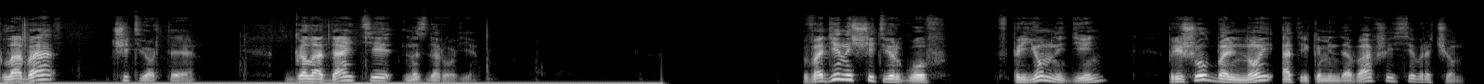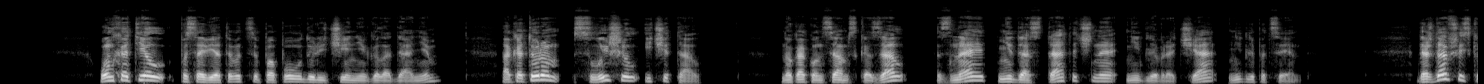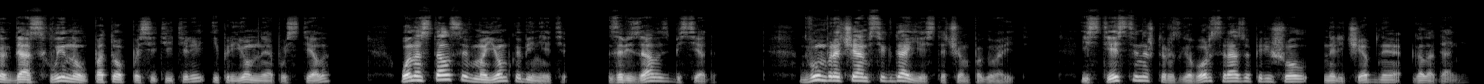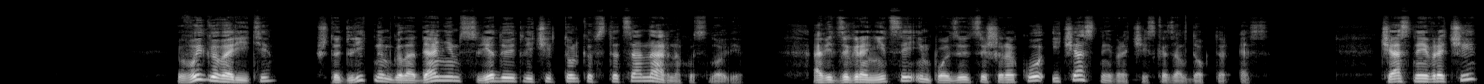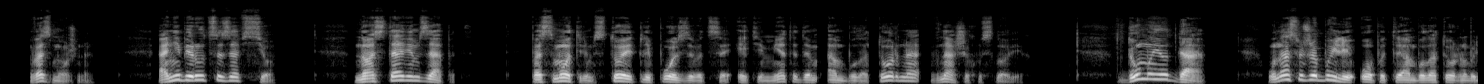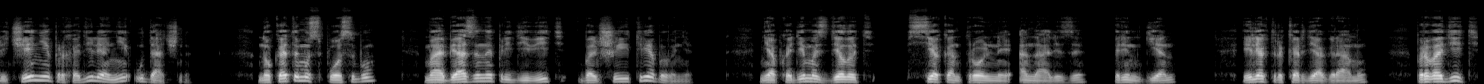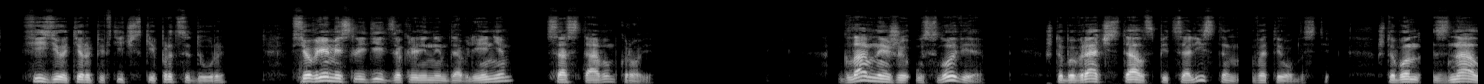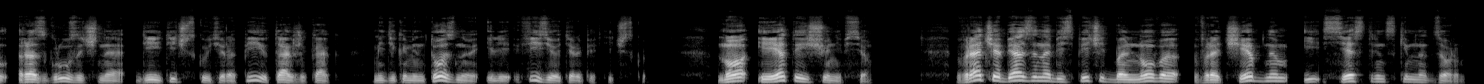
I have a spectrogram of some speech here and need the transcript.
Глава четвертая. Голодайте на здоровье. В один из четвергов в приемный день пришел больной, отрекомендовавшийся врачом. Он хотел посоветоваться по поводу лечения голоданием, о котором слышал и читал, но, как он сам сказал, знает недостаточно ни для врача, ни для пациента. Дождавшись, когда схлынул поток посетителей и приемная опустела, он остался в моем кабинете. Завязалась беседа. Двум врачам всегда есть о чем поговорить. Естественно, что разговор сразу перешел на лечебное голодание. Вы говорите, что длительным голоданием следует лечить только в стационарных условиях, а ведь за границей им пользуются широко и частные врачи, сказал доктор С. Частные врачи? Возможно. Они берутся за все. Но оставим Запад. Посмотрим, стоит ли пользоваться этим методом амбулаторно в наших условиях. Думаю, да. У нас уже были опыты амбулаторного лечения, проходили они удачно. Но к этому способу мы обязаны предъявить большие требования необходимо сделать все контрольные анализы, рентген, электрокардиограмму, проводить физиотерапевтические процедуры, все время следить за кровяным давлением, составом крови. Главное же условие, чтобы врач стал специалистом в этой области, чтобы он знал разгрузочно-диетическую терапию так же, как медикаментозную или физиотерапевтическую, но и это еще не все. Врач обязан обеспечить больного врачебным и сестринским надзором.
